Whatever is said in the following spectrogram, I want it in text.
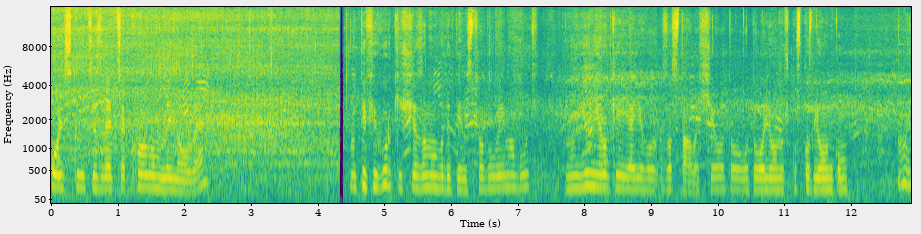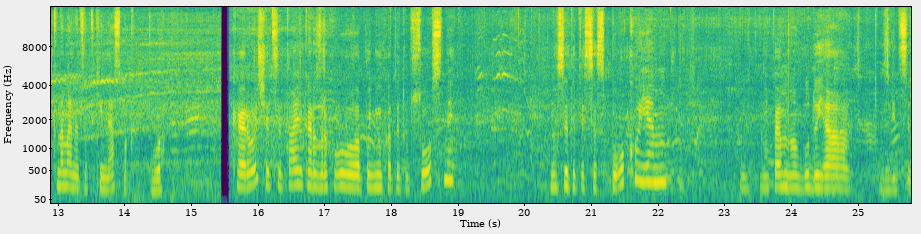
Польською це зветься коломлинове. Ті фігурки ще за мого дитинства були, мабуть. Ну, юні роки я його застала. Ще ото, ото Альонушку з козльонком. Ну, як на мене, це такий несмак. Коротше, це та, яка розраховувала понюхати тут сосни, насититися спокоєм. Напевно, буду я звідси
